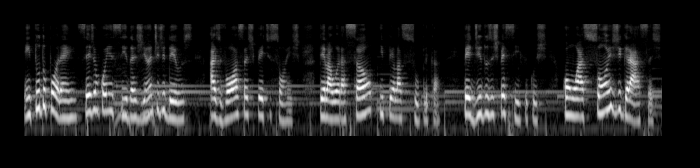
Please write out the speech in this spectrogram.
Em tudo, porém, sejam conhecidas diante de Deus as vossas petições, pela oração e pela súplica, pedidos específicos com ações de graças.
